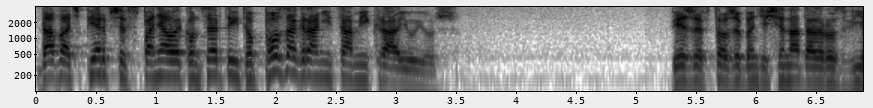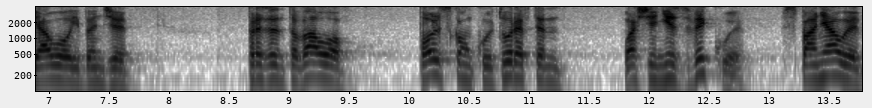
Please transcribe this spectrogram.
dawać pierwsze wspaniałe koncerty i to poza granicami kraju już. Wierzę w to, że będzie się nadal rozwijało i będzie prezentowało polską kulturę w ten właśnie niezwykły, wspaniały,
